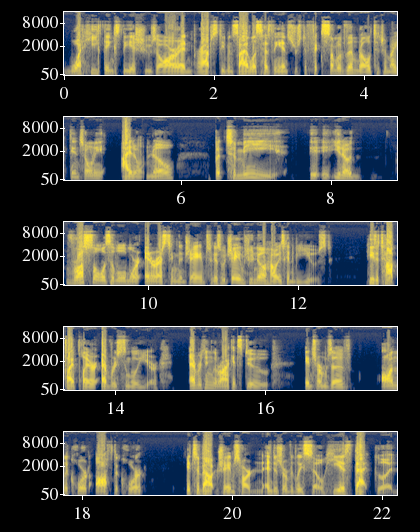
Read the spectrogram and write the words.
what he thinks the issues are. And perhaps Stephen Silas has the answers to fix some of them relative to Mike D'Antoni. I don't know. But to me, you know, Russell is a little more interesting than James because with James, you know how he's going to be used. He's a top five player every single year. Everything the Rockets do in terms of on the court, off the court, it's about James Harden, and deservedly so. He is that good.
